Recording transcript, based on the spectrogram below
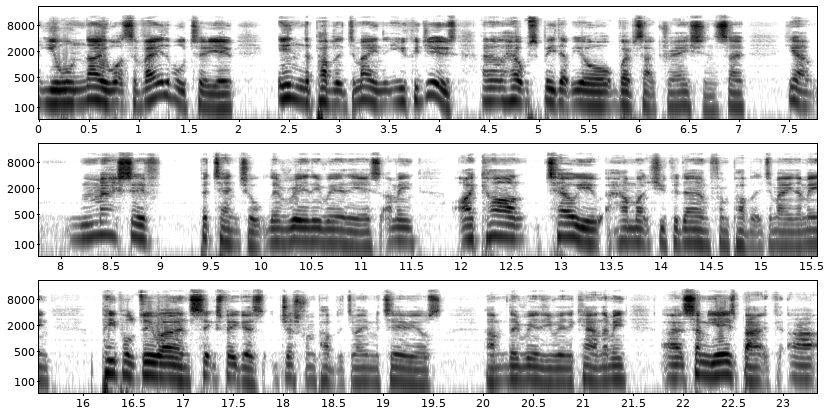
you will know what's available to you in the public domain that you could use and it'll help speed up your website creation. So yeah massive potential. There really really is. I mean i can't tell you how much you could earn from public domain. I mean people do earn six figures just from public domain materials. Um, they really really can. I mean uh, some years back uh,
